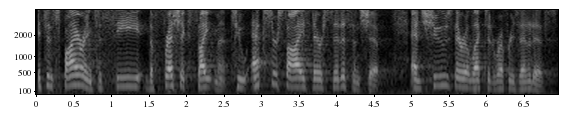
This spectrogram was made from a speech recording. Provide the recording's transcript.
It's inspiring to see the fresh excitement to exercise their citizenship and choose their elected representatives.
